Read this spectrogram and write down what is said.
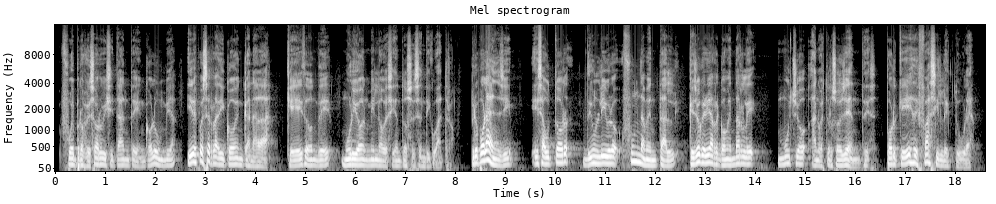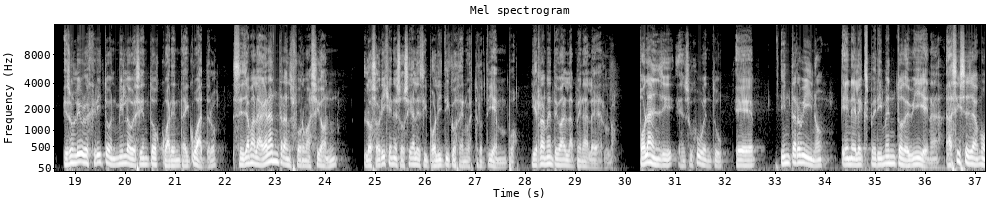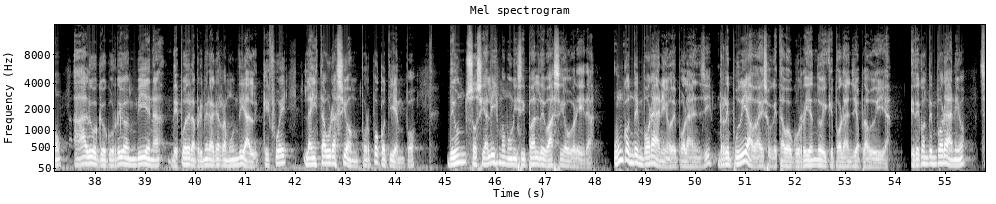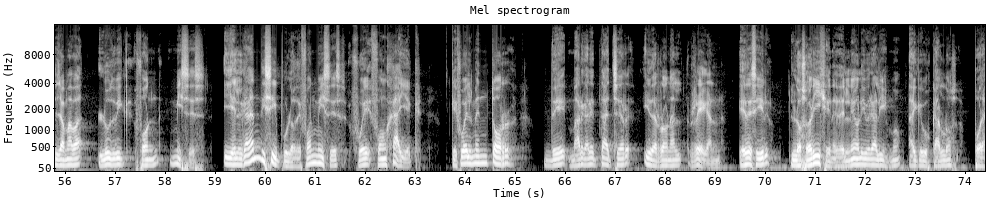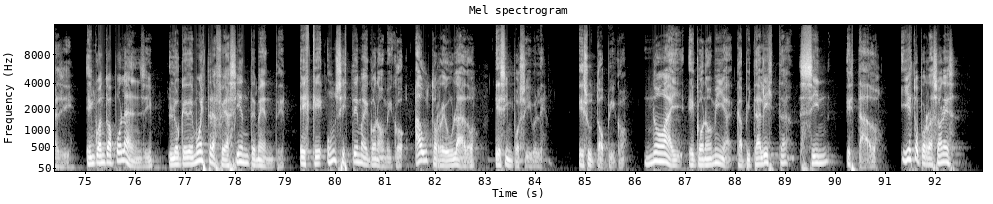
fue profesor visitante en Columbia y después se radicó en Canadá, que es donde murió en 1964. Pero Polanyi es autor de un libro fundamental que yo quería recomendarle mucho a nuestros oyentes, porque es de fácil lectura. Es un libro escrito en 1944, se llama La Gran Transformación, los orígenes sociales y políticos de nuestro tiempo, y realmente vale la pena leerlo. Polanyi, en su juventud, eh, intervino en el experimento de Viena. Así se llamó a algo que ocurrió en Viena después de la Primera Guerra Mundial, que fue la instauración por poco tiempo de un socialismo municipal de base obrera. Un contemporáneo de Polanyi repudiaba eso que estaba ocurriendo y que Polanyi aplaudía. Este contemporáneo se llamaba Ludwig von Mises. Y el gran discípulo de von Mises fue von Hayek, que fue el mentor de Margaret Thatcher y de Ronald Reagan. Es decir, los orígenes del neoliberalismo hay que buscarlos por allí. En cuanto a Polanyi, lo que demuestra fehacientemente es que un sistema económico autorregulado es imposible, es utópico. No hay economía capitalista sin Estado. Y esto por razones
